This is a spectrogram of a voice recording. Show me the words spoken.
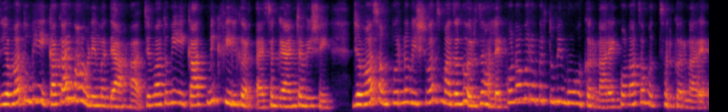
जेव्हा तुम्ही एकाकार भावनेमध्ये आहात, जेव्हा तुम्ही एकात्मिक फील करताय सगळ्यांच्या विषयी, जेव्हा संपूर्ण विश्वच माझं घर झालंय, कोणाबरोबर तुम्ही मोह करणार आहे? कोणाचा मत्सर करणार आहे?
